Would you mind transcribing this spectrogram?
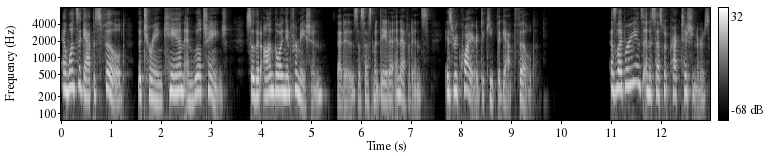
And once a gap is filled, the terrain can and will change so that ongoing information, that is, assessment data and evidence, is required to keep the gap filled. As librarians and assessment practitioners,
